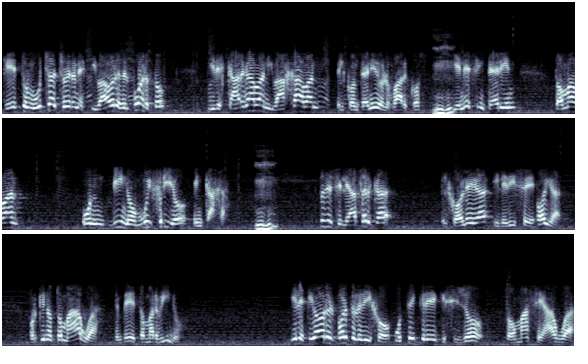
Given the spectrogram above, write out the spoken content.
que estos muchachos eran estibadores del puerto y descargaban y bajaban el contenido de los barcos y en ese interín tomaban un vino muy frío en caja. Entonces se le acerca el colega y le dice, oiga, ¿por qué no toma agua en vez de tomar vino? Y el estibador del puerto le dijo, ¿usted cree que si yo tomase agua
